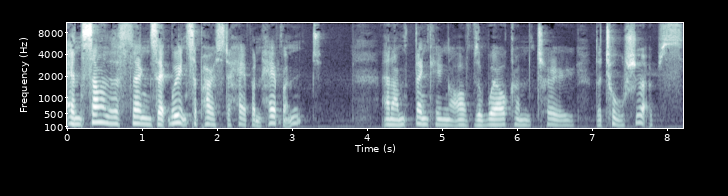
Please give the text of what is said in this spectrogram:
and some of the things that weren't supposed to happen happened. And I'm thinking of the welcome to the tall ships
